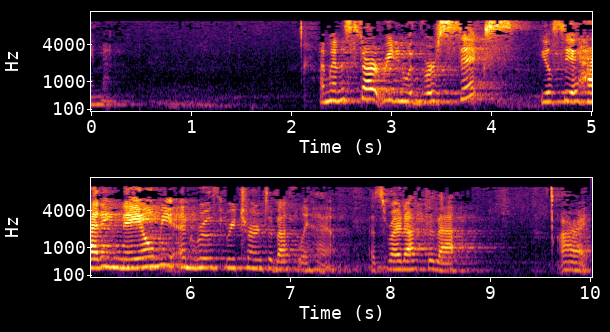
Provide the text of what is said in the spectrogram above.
Amen. I'm going to start reading with verse 6. You'll see a heading, Naomi and Ruth return to Bethlehem. That's right after that. Alright.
